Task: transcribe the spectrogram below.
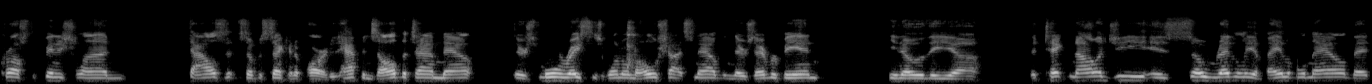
crossed the finish line thousandths of a second apart. It happens all the time now there's more races won on the hole shots now than there's ever been. You know, the uh, the technology is so readily available now that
